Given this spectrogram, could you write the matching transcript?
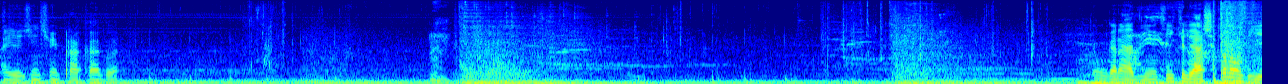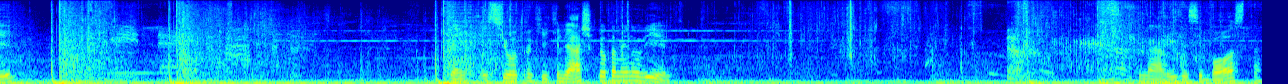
Aí a gente vem pra cá agora. Tem um ganadinho aqui que ele acha que eu não vi ele. Esse outro aqui que ele acha que eu também não vi ele. Finaliza esse bosta.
